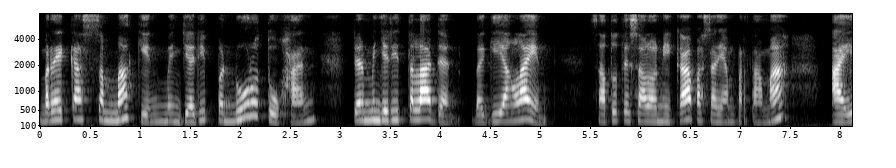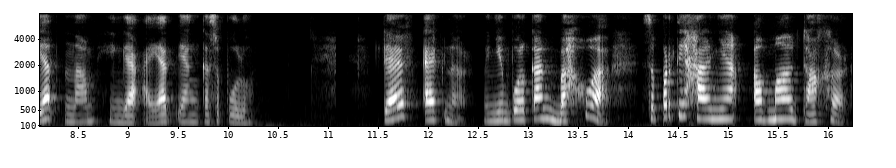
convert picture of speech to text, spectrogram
mereka semakin menjadi penurut Tuhan dan menjadi teladan bagi yang lain. 1 Tesalonika pasal yang pertama ayat 6 hingga ayat yang ke-10. Dave Egner menyimpulkan bahwa seperti halnya Amal Dacher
